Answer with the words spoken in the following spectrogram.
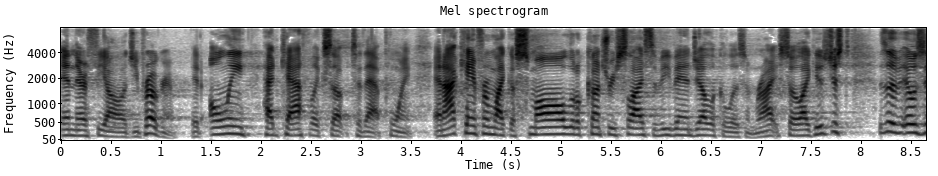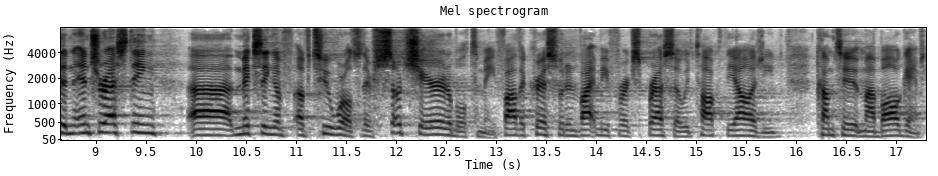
in their theology program. It only had Catholics up to that point. And I came from like a small little country slice of evangelicalism, right? So, like, it was just, it was, an interesting uh, mixing of, of two worlds. They're so charitable to me. Father Chris would invite me for espresso. We'd talk theology. Come to my ball games.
